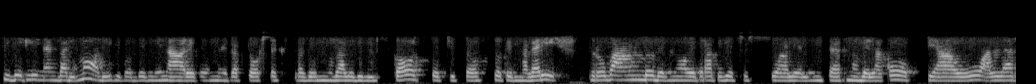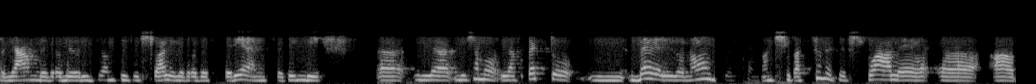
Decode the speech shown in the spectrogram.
si declina in vari modi, si può declinare con il rapporto extraconiugale di nascosto, piuttosto che magari provando delle nuove pratiche sessuali all'interno della coppia o allargando i propri orizzonti sessuali, le proprie esperienze. Quindi eh, il, diciamo, l'aspetto mh, bello no? Emancipazione sessuale eh, a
